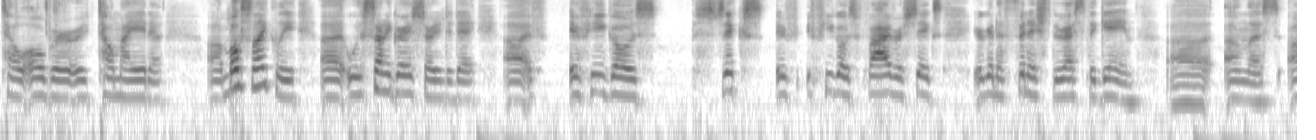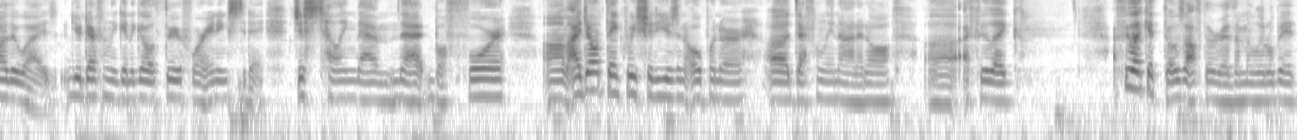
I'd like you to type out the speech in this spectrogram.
tell Ober or tell Maeda. Uh, most likely, uh, with Sonny Gray starting today, uh, if if he goes six, if if he goes five or six, you're gonna finish the rest of the game uh, unless otherwise. You're definitely going to go three or four innings today. Just telling them that before. Um, I don't think we should use an opener. Uh, definitely not at all. Uh, I feel like. I feel like it throws off the rhythm a little bit.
